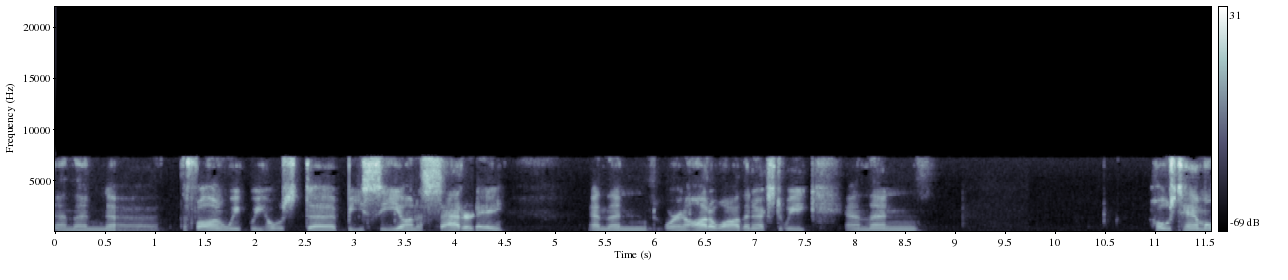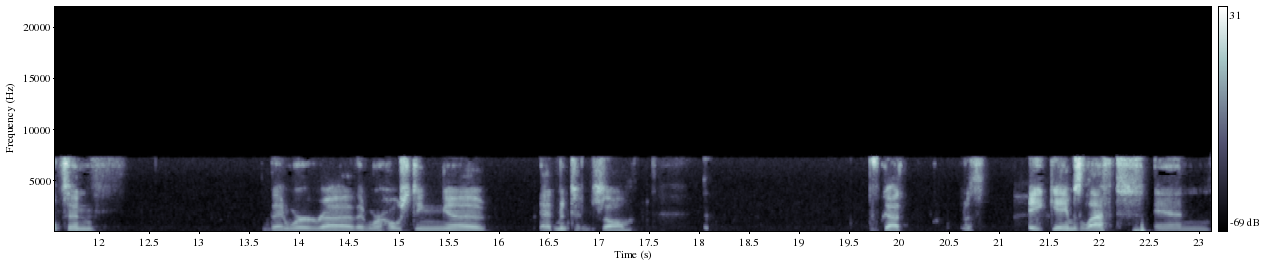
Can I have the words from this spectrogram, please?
and then uh, the following week we host uh, BC on a Saturday, and then we're in Ottawa the next week, and then host Hamilton. Then we're uh, then we're hosting uh, Edmonton. So we've got eight games left. And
